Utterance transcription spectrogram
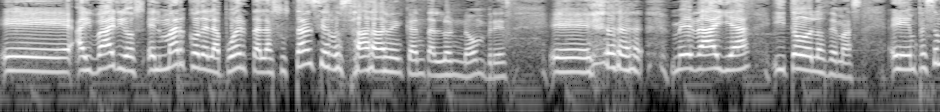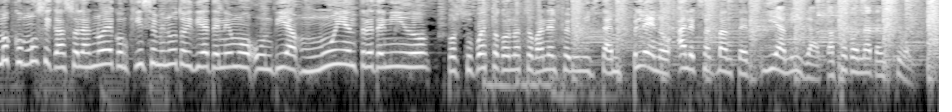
hay varios, el marco de la puerta, la sustancia rosada, me encantan los nombres. medalla y todos los demás. empecemos con música, son las 9 con 15 minutos. Hoy día tenemos un día muy entretenido, por supuesto con nuestro panel feminista en pleno, Alex Advanter y amiga, Café con Nata en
